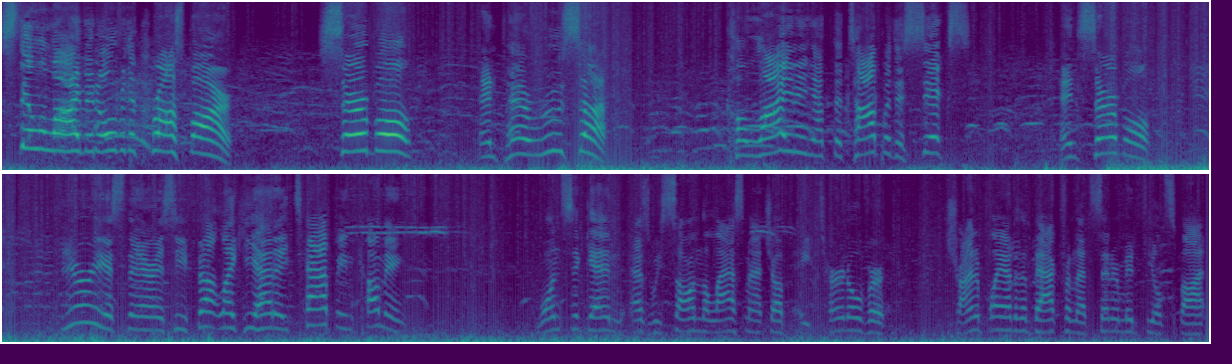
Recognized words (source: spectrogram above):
still alive, and over the crossbar. Serbil and Perruzza colliding at the top of the six. And Serbil furious there as he felt like he had a tap incoming. Once again, as we saw in the last matchup, a turnover trying to play out of the back from that center midfield spot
